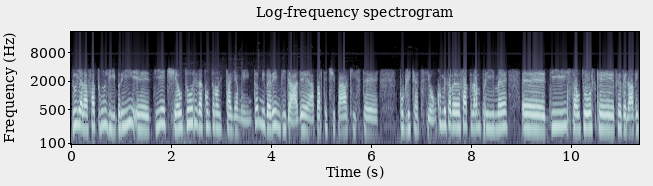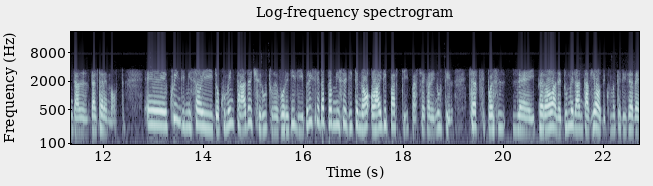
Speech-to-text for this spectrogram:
Lui ha fatto un libro, eh, dieci autori raccontano il tagliamento, mi aveva invitato a partecipare a queste pubblicazioni, come aveva fatto l'anno prima eh, di autori che fevelavano dal, dal terremoto. E quindi mi sono documentato e ho un lavoro di libri e dopo mi sono detto no, o hai di partire perché è inutile. Certo si può essere lei, però alle 2000 aviodi, come che diceva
